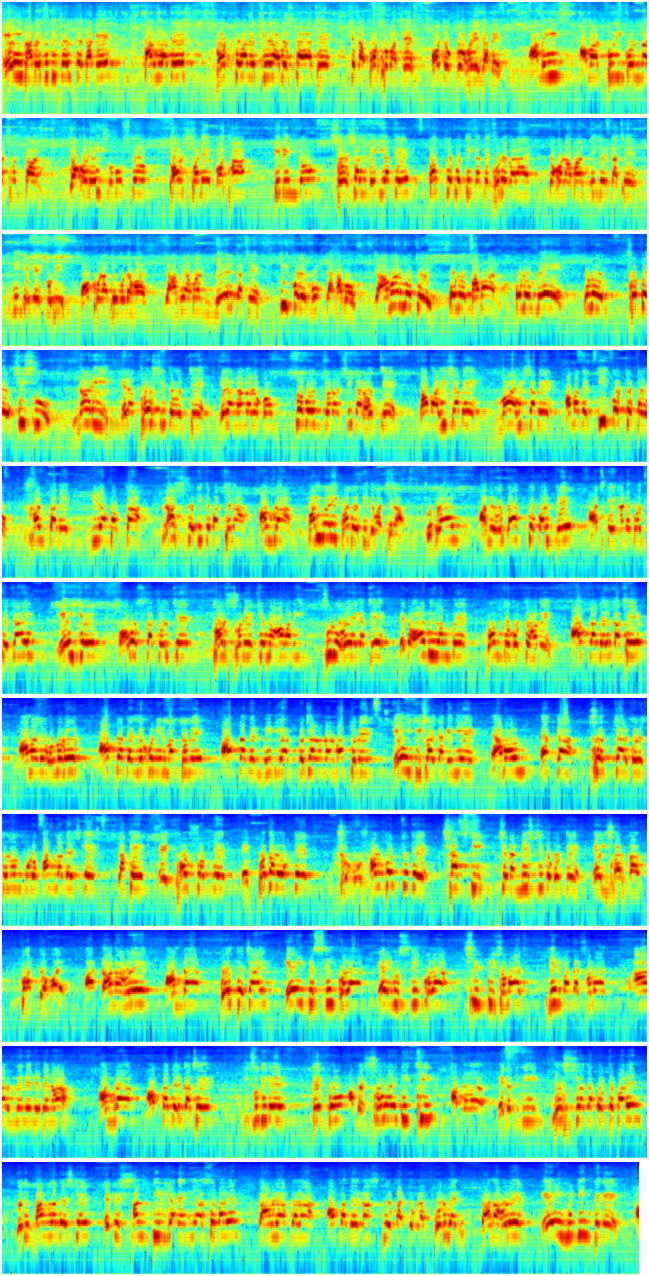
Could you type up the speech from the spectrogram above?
এইভাবে যদি চলতে থাকে, বাংলাদেশ বর্তমানে যে অবস্থায় আছে, সেটা বসবাসের অযোগ্য হয়ে যাবে। আমি আমার দুই কন্যা সন্তান, যখন এই সমস্ত ধর্ষণের কথা বিভিন্ন সোশ্যাল মিডিয়াতে পত্র পত্রিকাতে ঘুরে বেড়ায়, তখন আমার নিজের কাছে নিজেকে খুবই অপরাধী মনে হয় যে আমি আমার মেয়ের কাছে কি করে মুখ দেখাবো? যে আমার মতোই কোনো বাবার, কোনো মেয়ে, কোনো ছোট শিশু, নারী, এরা ধর্ষিত হচ্ছে, এরা নানা রকম প্রবঞ্চনার শিকার হচ্ছে। বাবা হিসাবে, মা হিসাবে আমাদের কি কর্তব্য? সন্তানের নিরাপত্তা রাষ্ট্র দিতে পারছে না, আমরা পারিবারিক ভাবেও দিতে পারছি না। সুতরাং আমি উদাত্ত কণ্ঠে আজকে এখানে বলতে চাই, এই যে অবস্থা চলছে, ধর্ষণের যে মহামারী শুরু হয়ে গেছে, এটা অবিলম্বে বন্ধ করতে হবে। আপনাদের কাছে আমাদের অনুরোধ, আপনাদের লেখনির মাধ্যমে, আপনাদের মিডিয়ার প্রচারণার মাধ্যমে এই বিষয়টাকে নিয়ে এমন একটা সোচ্চার করে তুলুন পুরো বাংলাদেশকে, যাতে এই ধর্ষকদের, এই প্রতারকদের সর্বোচ্চ যে শাস্তি সেটা নিশ্চিত করতে এই সরকার বাধ্য হয়। আর তা না হলে আমরা বলতে চাই, এই বিশৃঙ্খলা, এই উশৃঙ্খলা শিল্পী সমাজ, নির্মাতা সমাজ আর মেনে নেবে না। আমরা আপনাদের কাছে কিছুদিনের দেখব, আমরা সময় দিচ্ছি। আপনারা এটা যদি নিশ্চয়তা করতে পারেন, যদি বাংলাদেশকে একটি শান্তির জায়গায় নিয়ে আসতে পারেন, তাহলে আপনারা আপনাদের রাষ্ট্রীয় কার্যক্রম করবেন। তা না হলে এই মিটিং থেকে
